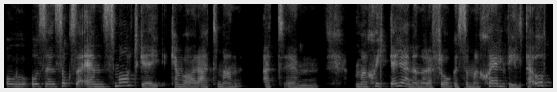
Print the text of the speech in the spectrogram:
Och, och sen så också en smart grej kan vara att man att um, man skickar gärna några frågor som man själv vill ta upp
